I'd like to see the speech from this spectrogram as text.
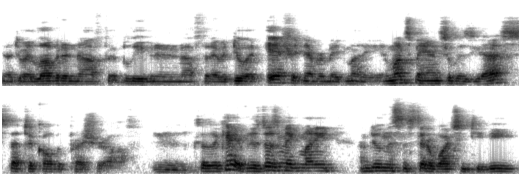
You know, do I love it enough? Do I believe in it enough that I would do it if it never made money? And once my answer was yes, that took all the pressure off. Mm, Because I was like, hey, if this doesn't make money, I'm doing this instead of watching TV.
